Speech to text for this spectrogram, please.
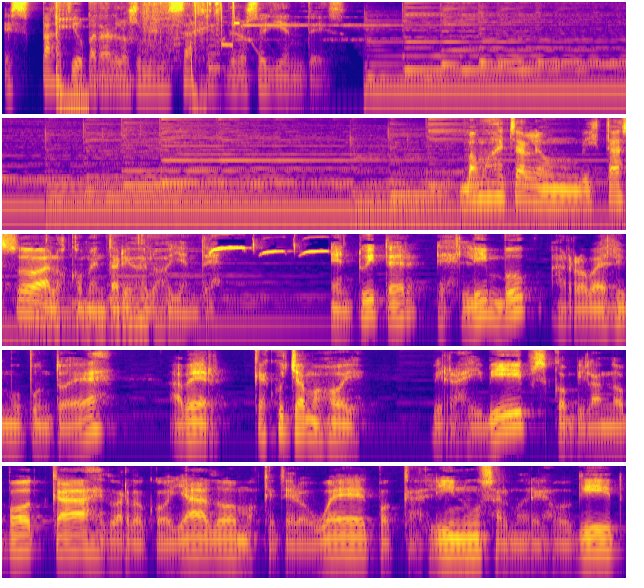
Espacio para los mensajes de los oyentes. Vamos a echarle un vistazo a los comentarios de los oyentes. En Twitter, slimbook, arroba slimbook.es. A ver, ¿qué escuchamos hoy? Birras y Vips, Compilando Podcast, Eduardo Collado, Mosquetero Web, Podcast Linux, Almorejo Git,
